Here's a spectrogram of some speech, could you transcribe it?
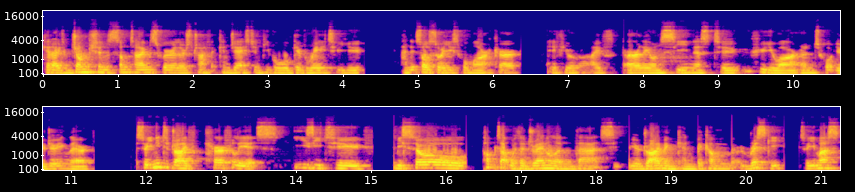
get out of junctions sometimes where there's traffic congestion. People will give way to you. And it's also a useful marker if you arrive early on scene as to who you are and what you're doing there. So you need to drive carefully. It's easy to be so pumped up with adrenaline that your driving can become risky. So you must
